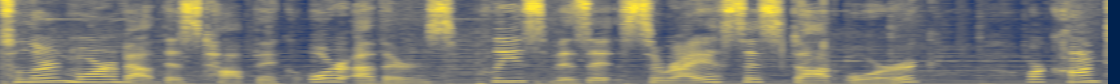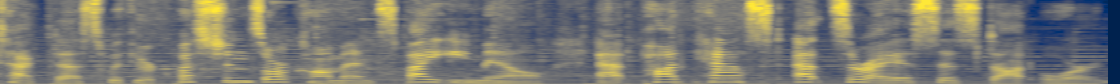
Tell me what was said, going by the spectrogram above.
To learn more about this topic or others, please visit psoriasis.org or contact us with your questions or comments by email at podcast at psoriasis.org.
